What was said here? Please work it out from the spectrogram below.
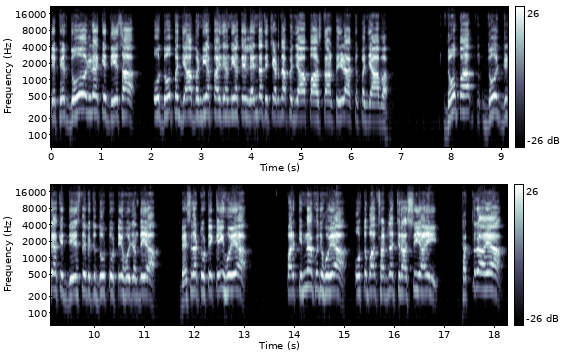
ਤੇ ਫਿਰ ਦੋ ਜਿਹੜਾ ਕਿ ਦੇਸ਼ ਆ, ਉਹ ਦੋ ਪੰਜਾਬ ਵੰਡੀਆਂ ਪੈ ਜਾਂਦੀਆਂ ਤੇ ਲਹਿੰਦਾ ਤੇ ਚੜਦਾ ਪੰਜਾਬ, ਪਾਕਿਸਤਾਨ ਤੇ ਜਿਹੜਾ ਇੱਕ ਪੰਜਾਬ ਆ। ਦੋ ਪਾ- ਦੋ ਜਿਹੜਾ ਕਿ ਦੇਸ਼ ਦੇ ਵਿੱਚ ਦੋ ਟੋਟੇ ਹੋ ਜਾਂਦੇ ਆ। ਵੈਸੇ ਤਾਂ ਟੋਟੇ ਕਈ ਹੋਏ ਆ, ਪਰ ਕਿੰਨਾ ਕੁਝ ਹੋਇਆ, ਉਸ ਤੋਂ ਬਾਅਦ ਸਾਡੇ ਨਾਲ 84 ਆਈ 78 ਆਇਆ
